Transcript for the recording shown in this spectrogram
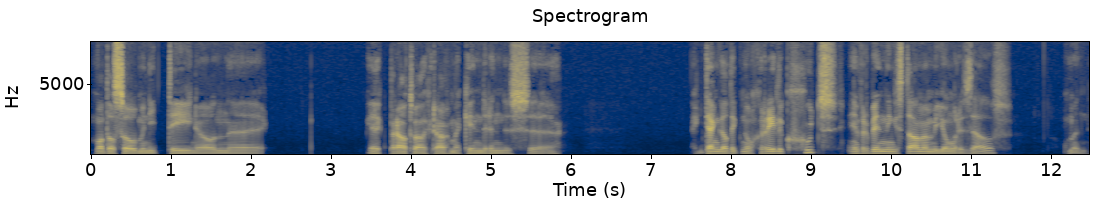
maar dat zou me niet tegenhouden. Uh, ik praat wel graag met kinderen, dus uh, ik denk dat ik nog redelijk goed in verbinding sta met mijn jongeren zelf. Mijn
